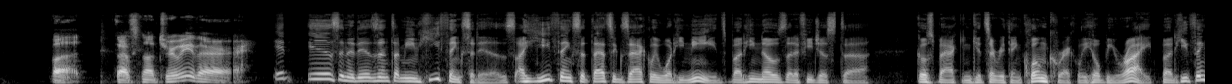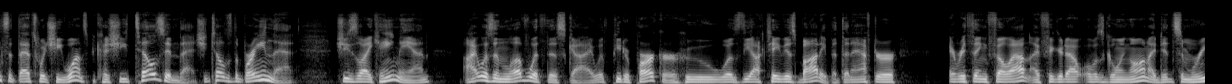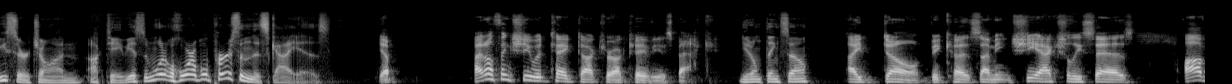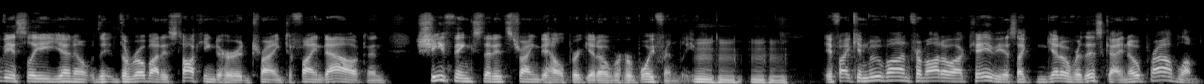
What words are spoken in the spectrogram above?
But that's not true either. It is and it isn't. I mean, he thinks it is. I, he thinks that that's exactly what he needs, but he knows that if he just uh, goes back and gets everything cloned correctly, he'll be right. But he thinks that that's what she wants because she tells him that. She tells the brain that. She's like, hey, man, I was in love with this guy, with Peter Parker, who was the Octavius body. But then after everything fell out and I figured out what was going on, I did some research on Octavius and what a horrible person this guy is. Yep. I don't think she would take Dr. Octavius back. You don't think so? I don't because I mean she actually says obviously you know the, the robot is talking to her and trying to find out and she thinks that it's trying to help her get over her boyfriend leaving. Mm-hmm. Mm-hmm. If I can move on from Otto Octavius I can get over this guy no problem.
